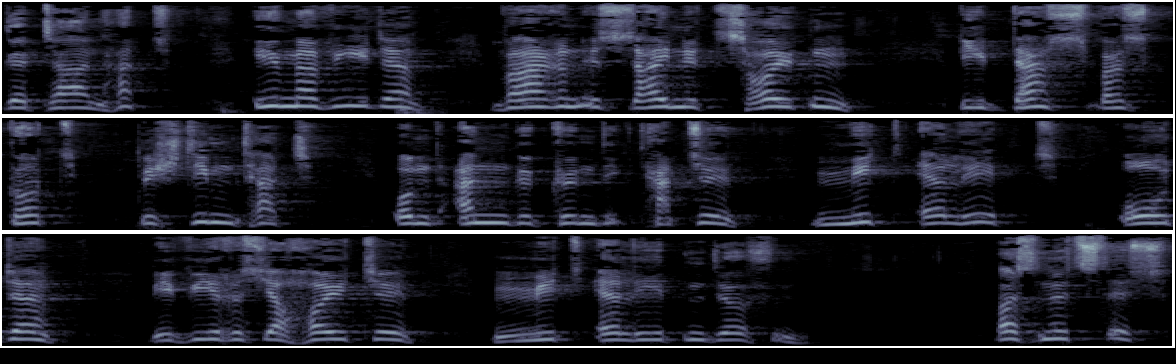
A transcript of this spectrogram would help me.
getan hat. Immer wieder waren es seine Zeugen, die das, was Gott bestimmt hat und angekündigt hatte, miterlebt oder, wie wir es ja heute miterleben dürfen. Was nützt es?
